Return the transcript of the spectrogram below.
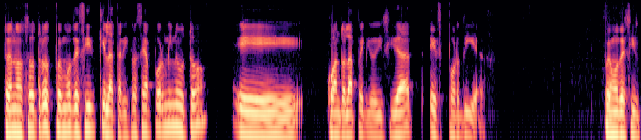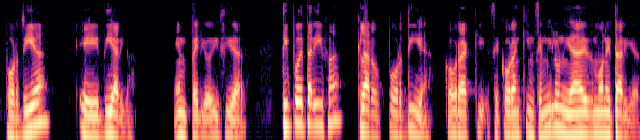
Entonces nosotros podemos decir que la tarifa sea por minuto eh, cuando la periodicidad es por días. Podemos decir por día, eh, diario, en periodicidad. Tipo de tarifa, claro, por día. Cobra, se cobran 15.000 unidades monetarias.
